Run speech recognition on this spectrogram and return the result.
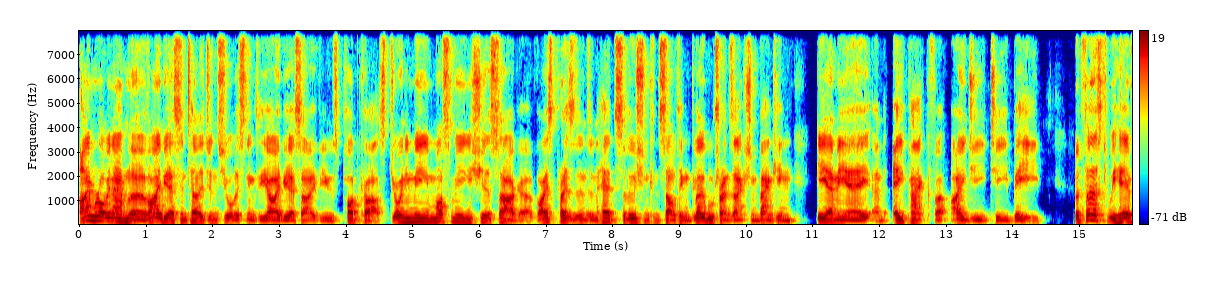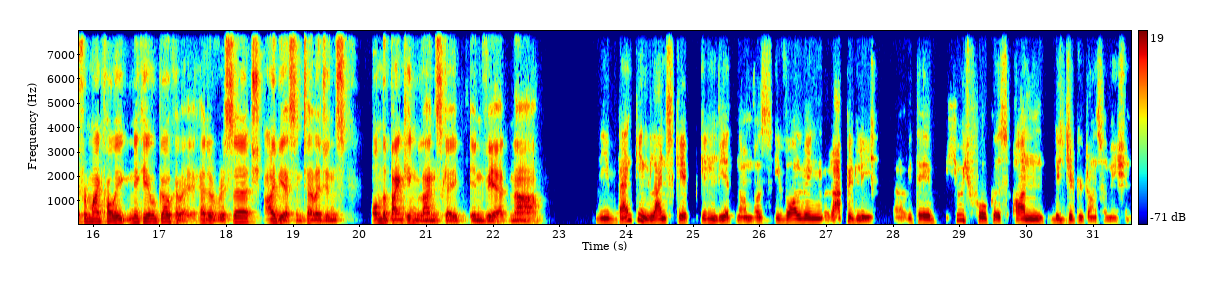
I'm Robin Amlôt of IBS Intelligence. You're listening to the IBS iViews podcast. Joining me, Mousami Kshirsagar, Vice President and Head Solution Consulting Global Transaction Banking, EMEA and APAC for IGTB. But first, we hear from my colleague Nikhil Gokhale, Head of Research, IBS Intelligence, on the banking landscape in Vietnam. The banking landscape in Vietnam was evolving rapidly uh, with a huge focus on digital transformation.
